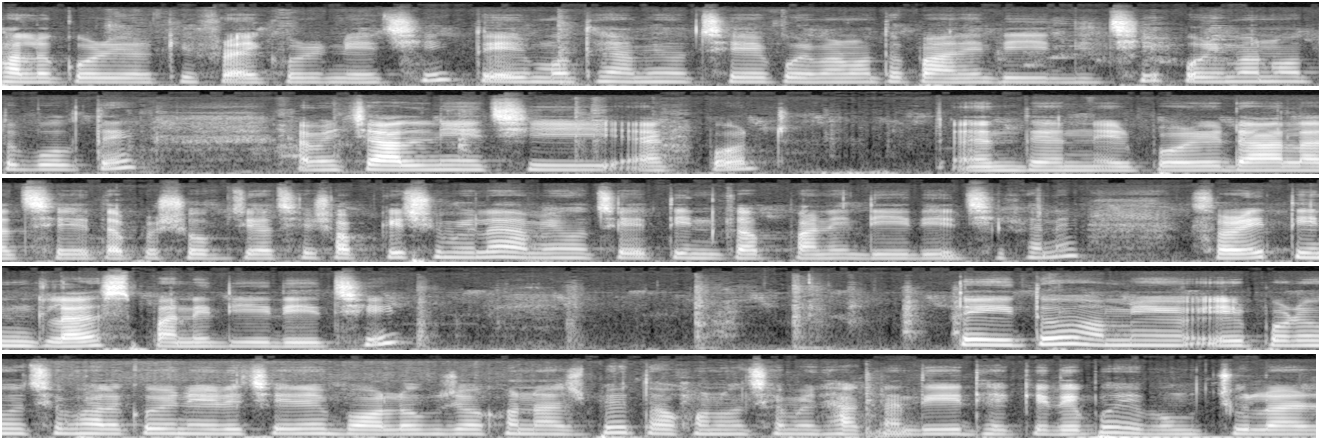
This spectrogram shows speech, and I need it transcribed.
ভালো করে আর কি ফ্রাই করে নিয়েছি। তো এর মধ্যে আমি হচ্ছে পরিমাণ মতো পানি দিয়ে দিচ্ছি। পরিমাণ মতো বলতে আমি চাল নিয়েছি এক পট। অ্যান্ড দেন এরপরে ডাল আছে, তারপর সবজি আছে সব কিছু মিলে আমি হচ্ছে তিন কাপ পানি দিয়ে দিয়েছি এখানে। সরি তিন গ্লাস পানি দিয়ে দিয়েছি। তো এই তো আমি এরপরে হচ্ছে ভালো করে নেড়ে চেড়ে বলক যখন আসবে তখন হচ্ছে আমি ঢাকনা দিয়ে ঢেকে দেবো এবং চুলার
